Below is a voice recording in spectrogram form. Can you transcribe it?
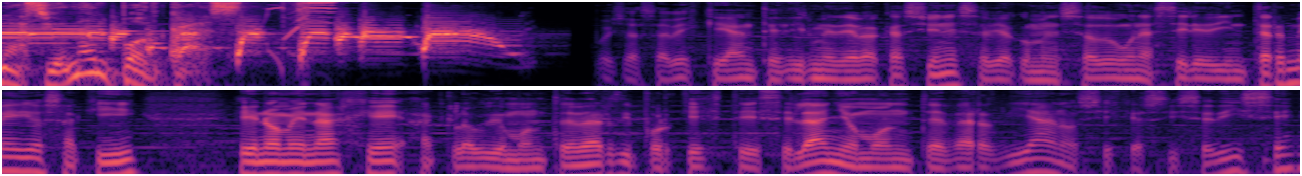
Nacional Podcast. Pues ya sabés que antes de irme de vacaciones había comenzado una serie de intermedios aquí en homenaje a Claudio Monteverdi porque este es el año monteverdiano, si es que así se dice.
